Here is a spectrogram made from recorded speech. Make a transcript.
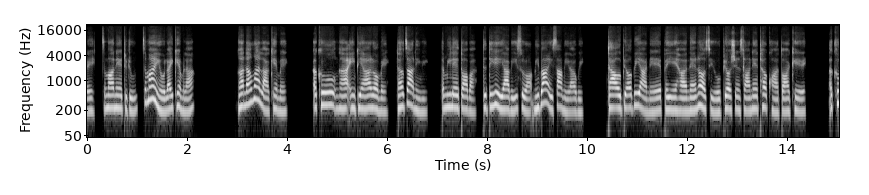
တယ်။ကျမနဲ့အတူတူကျမရင်ကိုလိုက်ခဲ့မလား။ငါနောက်မှလာခဲ့မယ်။အခုငါအိမ်ဖျားတော့မယ်။နောက်ကျနေပြီ။သမီးလဲသွားပါ။တတိတွေရပြီဆိုတော့မိဘတွေစောင့်နေတော့ပြီ။ဒါကိုပြောပြရနဲ့ဘယင်ဟာနန်းတော်စီကိုပျော်ရွှင်စွာနဲ့ထွက်ခွာသွားခဲ့တယ်။အခု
